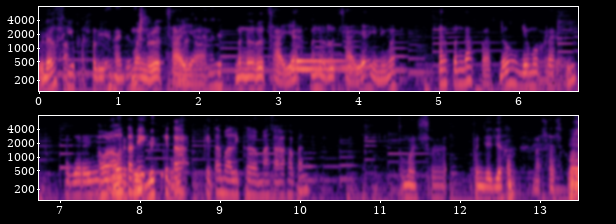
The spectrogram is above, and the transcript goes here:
udah lah gimana kalian aja menurut saya aja. menurut saya menurut saya ini mah kan pendapat dong demokrasi negara ini awal-awal Mau tadi kita kita balik ke masa kapan? Ke masa penjajah. Masa sekolah.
